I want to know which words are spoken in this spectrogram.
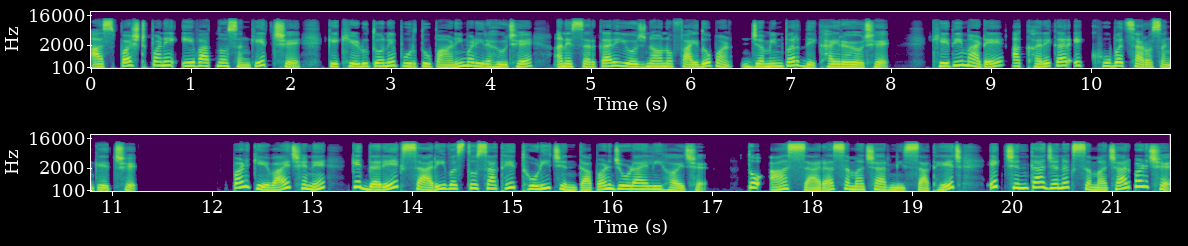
આ સ્પષ્ટપણે એ વાતનો સંકેત છે કે ખેડૂતોને પૂરતું પાણી મળી રહ્યું છે અને સરકારી યોજનાઓનો ફાયદો પણ જમીન પર દેખાઈ રહ્યો છે. ખેતી માટે આ ખરેખર એક ખૂબ જ સારો સંકેત છે. પણ કહેવાય છે ને કે દરેક સારી વસ્તુ સાથે થોડી ચિંતા પણ જોડાયેલી હોય છે. તો આ સારા સમાચારની સાથે જ એક ચિંતાજનક સમાચાર પણ છે.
